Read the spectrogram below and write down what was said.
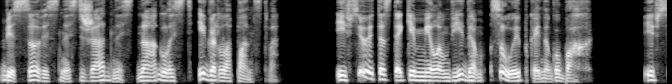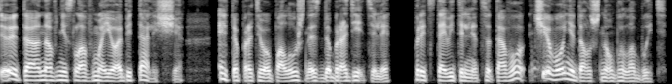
Бессовестность, жадность, наглость и горлопанство. И все это с таким милым видом, с улыбкой на губах. И все это она внесла в мое обиталище. Это противоположность добродетели, представительница того, чего не должно было быть.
